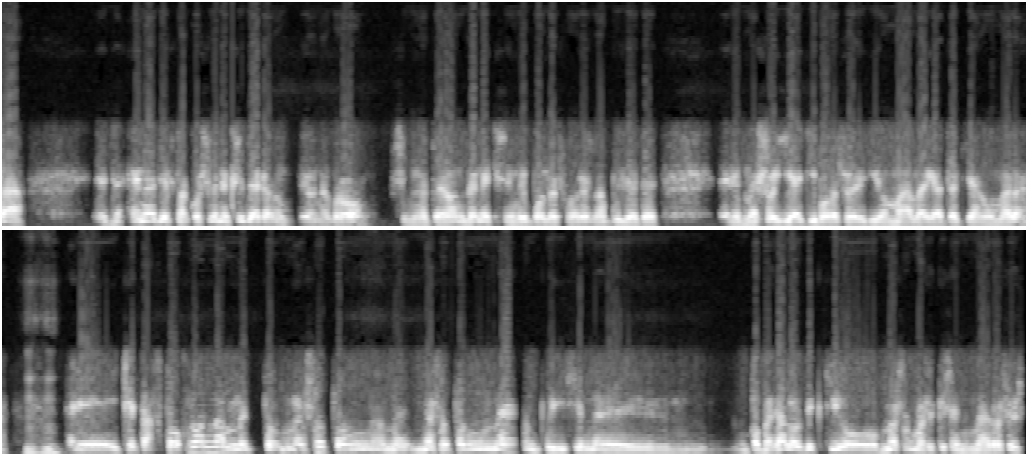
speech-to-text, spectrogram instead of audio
2017 έναντι 760 εκατομμυρίων ευρώ σημειωτέων. Δεν έχει συμβεί πολλές φορές να πουλιέται ε, μεσογειακή ποδοσφαιρική ομάδα για τέτοια νούμερα. Mm-hmm. Ε, και ταυτόχρονα με το μέσο των, με, μέσω των μέσων που είχε, με, με το μεγάλο δίκτυο μέσων μαζικής ενημέρωσης,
